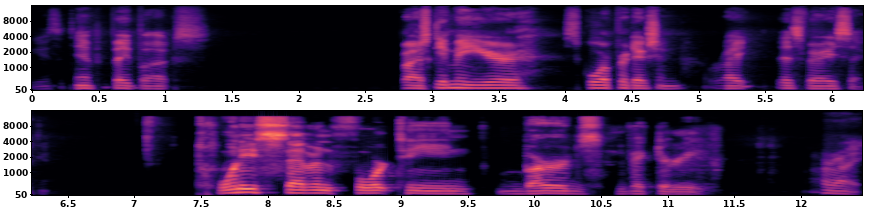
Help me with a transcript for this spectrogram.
against the Tampa Bay Bucs. Bryce, give me your score prediction right this very second. 27-14 Birds victory. All right.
